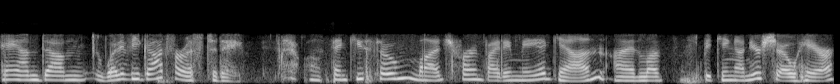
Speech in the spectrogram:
And um, what have you got for us today? Well, thank you so much for inviting me again. I love speaking on your show here.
